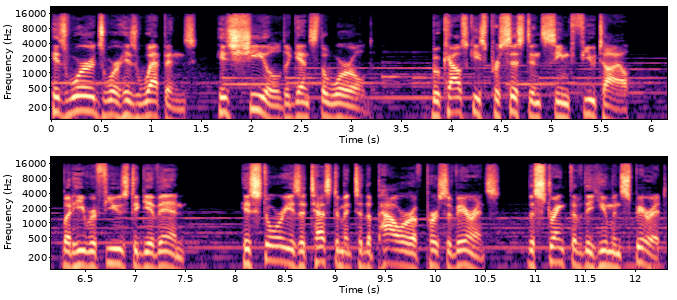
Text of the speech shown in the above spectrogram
His words were his weapons, his shield against the world. Bukowski's persistence seemed futile, but he refused to give in. His story is a testament to the power of perseverance, the strength of the human spirit,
